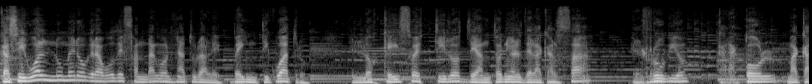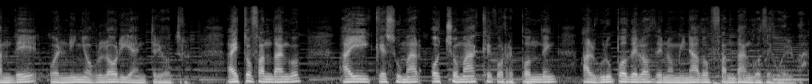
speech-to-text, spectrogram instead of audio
Casi igual número grabó de fandangos naturales, 24, en los que hizo estilos de Antonio el de la Calzá, El Rubio, Caracol, Macandé o El Niño Gloria, entre otros. A estos fandangos hay que sumar ocho más que corresponden al grupo de los denominados fandangos de Huelva.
